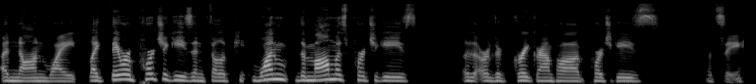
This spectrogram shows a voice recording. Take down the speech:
a non-white like they were portuguese and philippine one the mom was portuguese uh, or the great grandpa portuguese let's see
